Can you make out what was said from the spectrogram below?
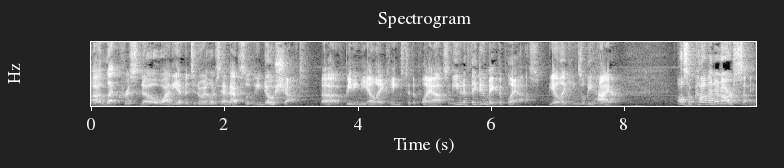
Uh, let Chris know why the Edmonton Oilers have absolutely no shot of beating the LA Kings to the playoffs. And even if they do make the playoffs, the LA Kings will be higher. Also, comment on our site.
